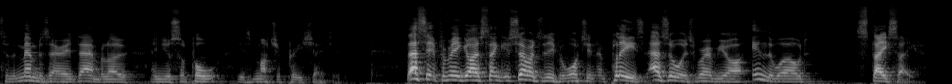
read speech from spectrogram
to the members area down below, and your support is much appreciated. That's it for me, guys. Thank you so much indeed for watching, and please, as always, wherever you are in the world, stay safe.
